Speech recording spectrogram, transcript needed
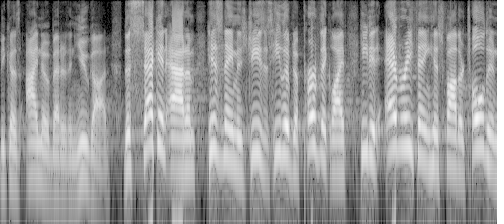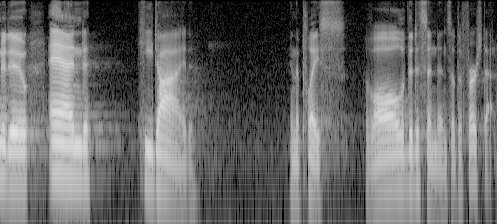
because I know better than you, God. The second Adam, his name is Jesus. He lived a perfect life. He did everything his father told him to do, and he died in the place of all of the descendants of the first Adam.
